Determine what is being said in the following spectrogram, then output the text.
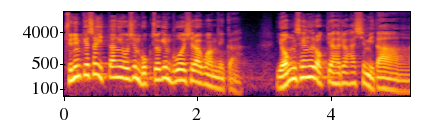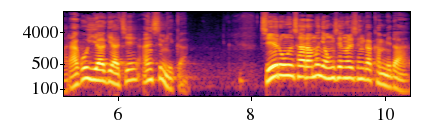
주님께서 이 땅에 오신 목적이 무엇이라고 합니까? 영생을 얻게 하려 하심이다. 라고 이야기하지 않습니까? 지혜로운 사람은 영생을 생각합니다.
